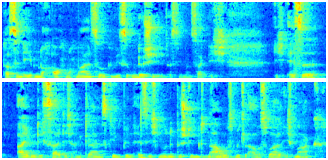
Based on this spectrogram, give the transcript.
Das sind eben noch auch nochmal so gewisse Unterschiede, dass jemand sagt, ich, ich esse eigentlich seit ich ein kleines Kind bin, esse ich nur eine bestimmte Nahrungsmittelauswahl. Ich mag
